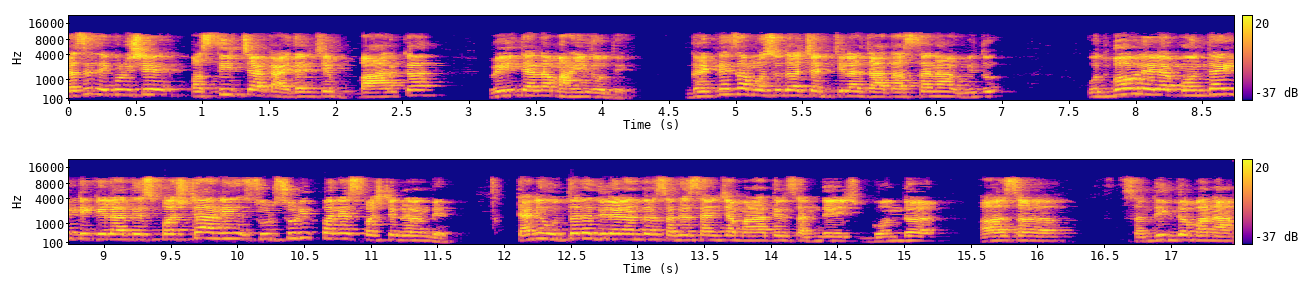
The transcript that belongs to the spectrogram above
तसेच एकोणीशे पस्तीसच्या कायद्यांचे बारका वेळी त्यांना माहीत होते. घटनेचा मसुदा चर्चेला जात असताना विदु- उद्भवलेल्या कोणत्याही टीकेला ते स्पष्ट आणि सुटसुटीतपणे स्पष्टीकरण देत. त्यांनी उत्तरे दिल्यानंतर सदस्यांच्या मनातील संदेश गोंधळ अस संदिग्धपणा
